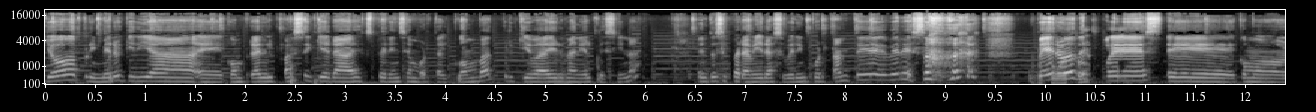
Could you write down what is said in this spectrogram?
Yo primero quería eh, comprar el pase que era experiencia Mortal Kombat porque iba a ir Daniel Pesina. Entonces para mí era súper importante ver eso. pero después, eh, como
